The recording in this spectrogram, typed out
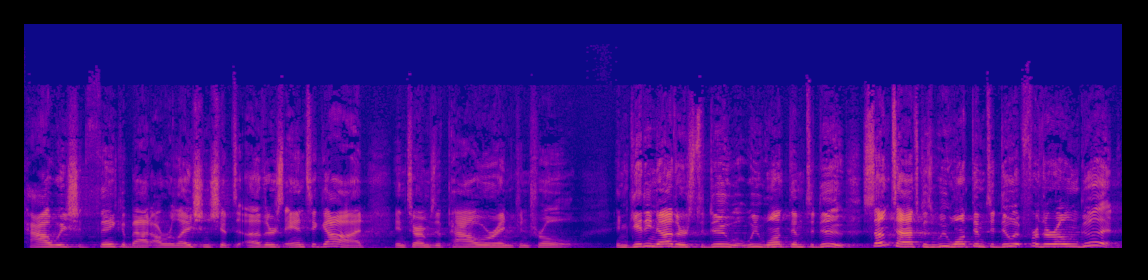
how we should think about our relationship to others and to God in terms of power and control, and getting others to do what we want them to do. Sometimes because we want them to do it for their own good.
